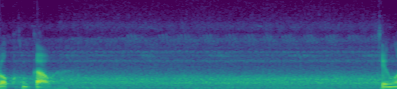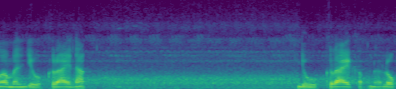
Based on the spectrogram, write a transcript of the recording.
รกของเก่า จึงว่ามันอยู่ใกล้นัก อยู่ใกล้กับนรก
